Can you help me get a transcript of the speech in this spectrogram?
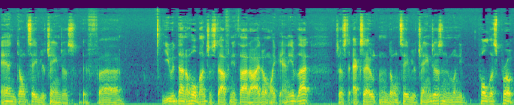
and don't save your changes. If uh, you had done a whole bunch of stuff and you thought, oh, I don't like any of that, just X out and don't save your changes. And when you pull this pro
